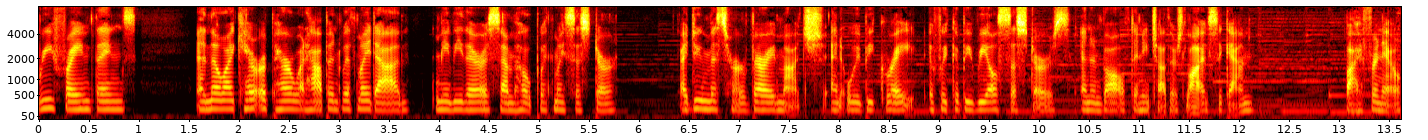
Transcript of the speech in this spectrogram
reframe things. And though I can't repair what happened with my dad, maybe there is some hope with my sister. I do miss her very much, and it would be great if we could be real sisters and involved in each other's lives again. Bye for now.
